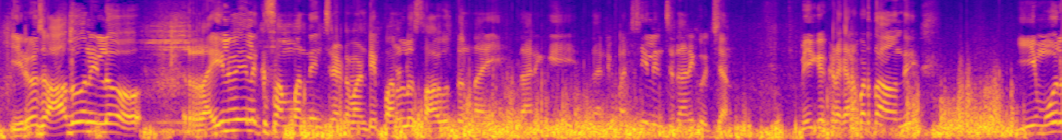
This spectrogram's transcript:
ఈరోజు ఆదోనిలో రైల్వేలకు సంబంధించినటువంటి పనులు సాగుతున్నాయి. దానికి దాన్ని పరిశీలించడానికి వచ్చాను. మీకు ఇక్కడ కనబడతా ఉంది. ఈ మూల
